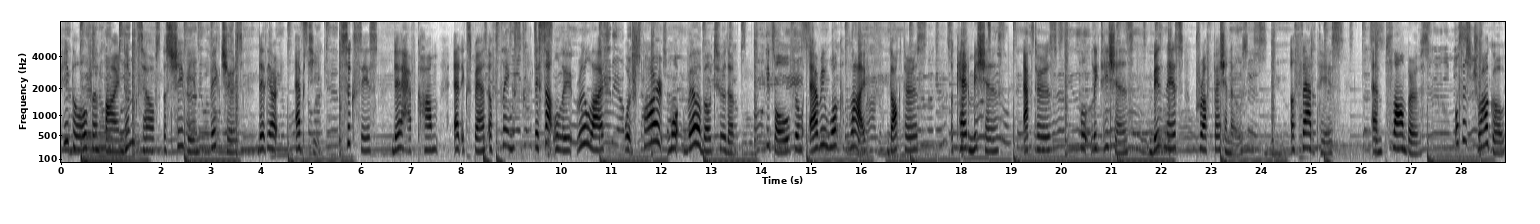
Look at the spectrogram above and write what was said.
People often find themselves achieving victories that they are empty. Success they have come at expense of things they suddenly realize were far more valuable to them. People from every walk of life, doctors, academicians, actors, politicians, business professionals, aesthetists, and plumbers often struggle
